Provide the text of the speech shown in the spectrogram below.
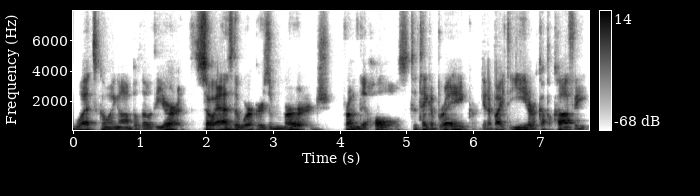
what's going on below the earth. So as the workers emerge from the holes to take a break or get a bite to eat or a cup of coffee,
